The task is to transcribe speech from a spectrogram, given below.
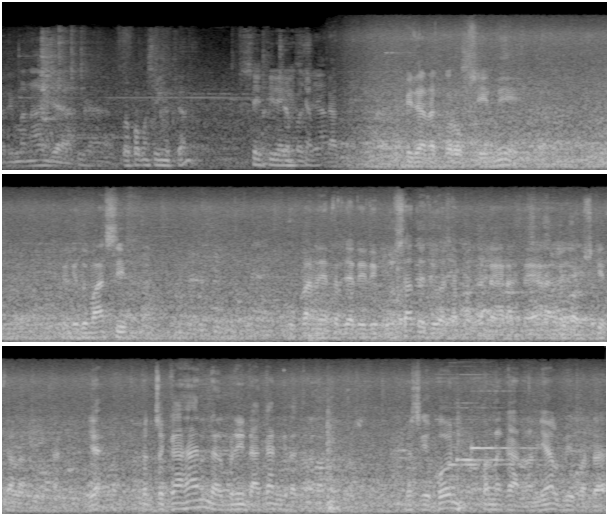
Dari mana aja? Bapak masih ingat kan? Saya tidak ingat. pidana korupsi ini begitu masif. Bukan yang terjadi di pusat, tapi juga sama ke daerah-daerah yang harus kita lakukan. Ya, pencegahan dan penindakan kita lakukan. Meskipun penekanannya lebih pada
